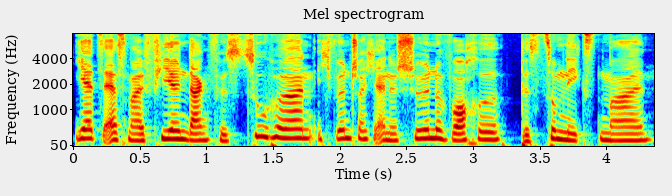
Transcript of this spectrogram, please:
Jetzt erstmal vielen Dank fürs Zuhören. Ich wünsche euch eine schöne Woche. Bis zum nächsten Mal.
